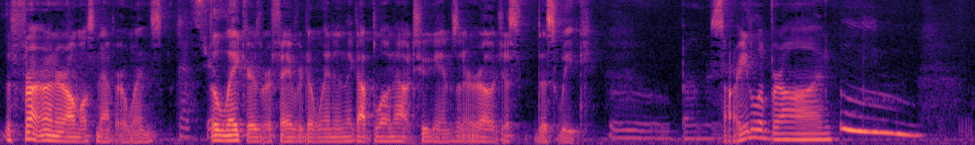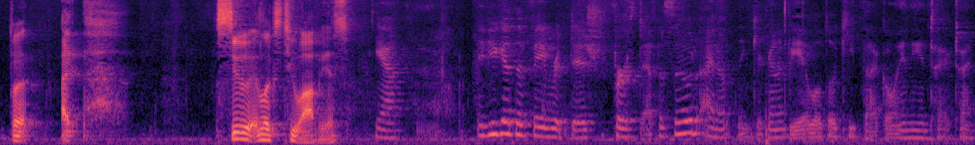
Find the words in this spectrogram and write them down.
The front runner almost never wins. That's true. The. Lakers were favored to win, and they got blown out two games in a row just this week. Ooh, bummer. Sorry, LeBron. Ooh. But I, Sue, it looks too obvious. Yeah. If you get the favorite dish first episode, I don't think you're going to be able to keep that going the entire time.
